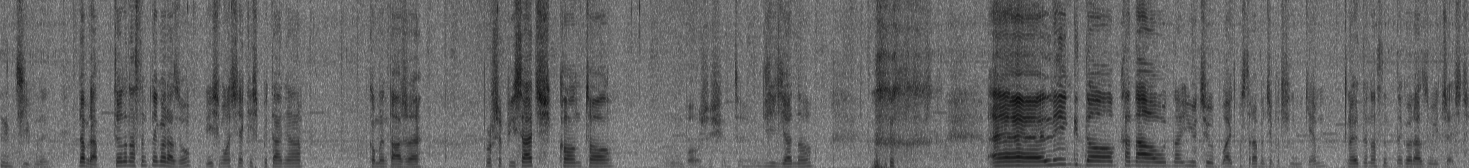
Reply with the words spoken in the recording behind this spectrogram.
dziwny. Dobra, to do następnego razu. Jeśli macie jakieś pytania, komentarze, proszę pisać. Konto... Boże święty, dzidzia no. eee, link do kanału na YouTube White Postera będzie pod filmikiem. E, Do następnego razu i cześć.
